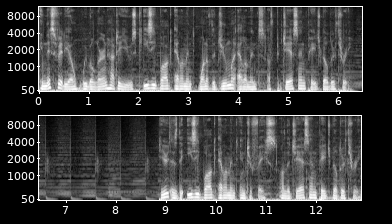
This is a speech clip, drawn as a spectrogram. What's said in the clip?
In this video, we will learn how to use EasyBlog element, one of the Joomla elements of JSN Page Builder 3. Here is the EasyBlog element interface on the JSN Page Builder 3.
